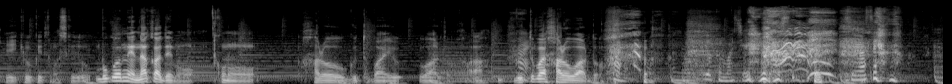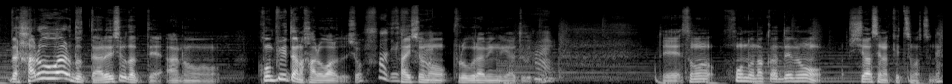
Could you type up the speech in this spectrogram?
影響を受けてますけど僕はね中でもこの「 Hello Goodbye World」あ、グッドバイハローワールド」はい。あのよく間違えましたす。いません。で Hello World ってあれでしょ？だってあのコンピューターの Hello World でしょ？そうです。最初のはい。プログラミングやるときに、はいでその本の中での幸せな結末ね。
